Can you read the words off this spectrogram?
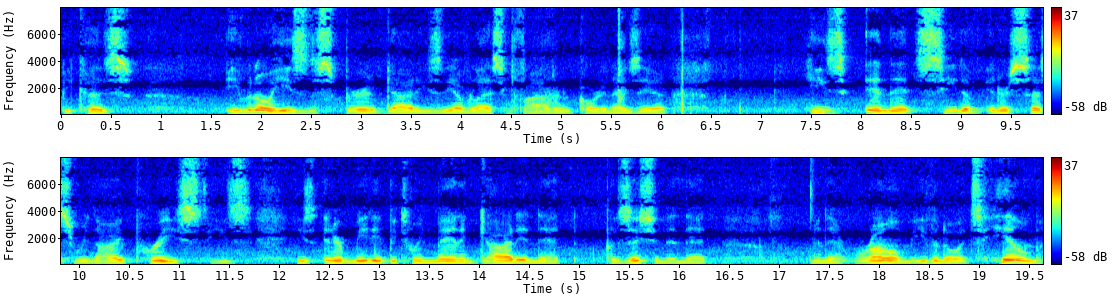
because even though he's the Spirit of God, he's the everlasting Father, according to Isaiah, he's in that seat of intercessory, the high priest. He's he's intermediate between man and God in that position, in that in that realm. Even though it's him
